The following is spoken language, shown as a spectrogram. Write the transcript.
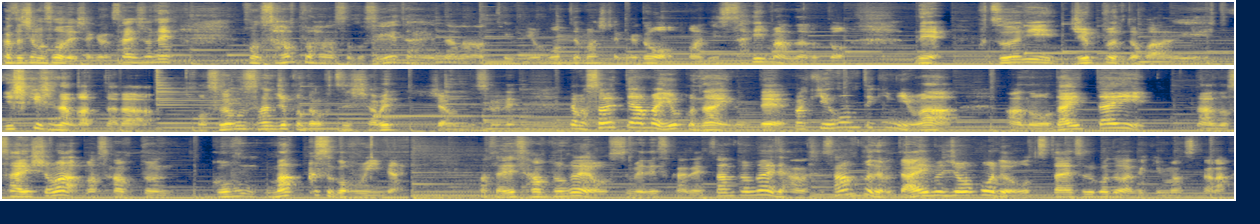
私もそうでしたけど、最初ね、この3分話すとすげえ大変だなっていうふうに思ってましたけど、まあ実際今になると、ね、普通に10分とか意識しなかったら、もうそれこそ30分とか普通に喋っちゃうんですよね。でもそれってあんまり良くないので、まあ基本的には、あの、大体、あの、最初は、ま3分、5分、マックス5分以内。まあ、大体3分ぐらいおすすめですかね。3分ぐらいで話す。3分でもだいぶ情報量をお伝えすることができますから、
